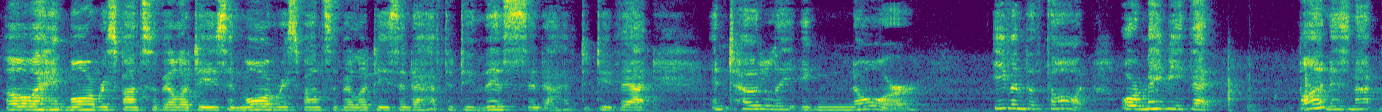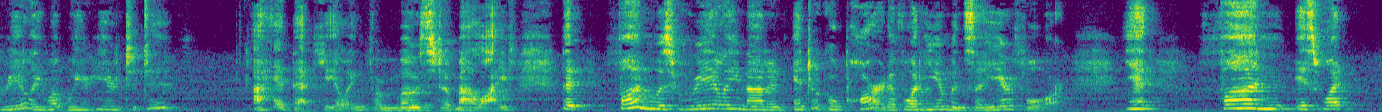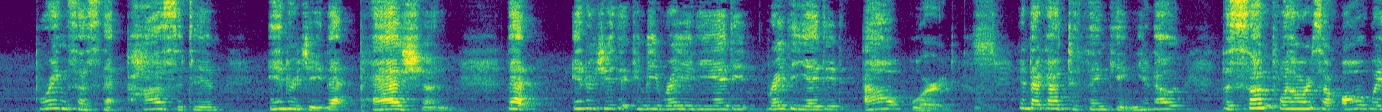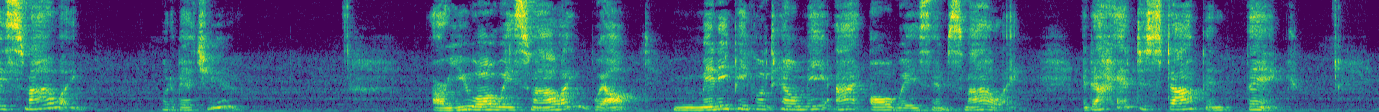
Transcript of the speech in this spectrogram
oh, I have more responsibilities and more responsibilities, and I have to do this and I have to do that, and totally ignore even the thought, or maybe that fun is not really what we're here to do. I had that feeling for most of my life that fun was really not an integral part of what humans are here for. Yet, fun is what brings us that positive energy, that passion, that energy that can be radiated, radiated outward. And I got to thinking, you know, the sunflowers are always smiling. What about you? Are you always smiling? Well, many people tell me I always am smiling. And I had to stop and think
